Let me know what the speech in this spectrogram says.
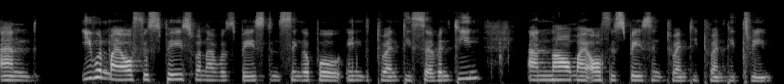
and even my office space when I was based in Singapore in the 2017, and now my office space in 2023.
